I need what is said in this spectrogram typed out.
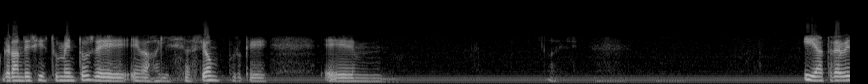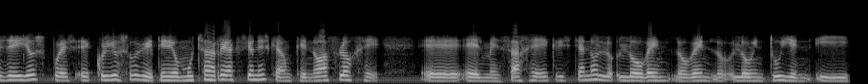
grandes instrumentos de evangelización, porque eh, y a través de ellos, pues es curioso que he tenido muchas reacciones que aunque no afloje eh, el mensaje cristiano lo, lo, ven, lo ven, lo, lo intuyen y,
